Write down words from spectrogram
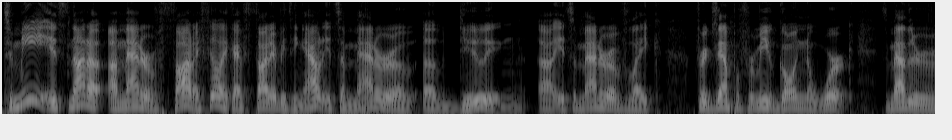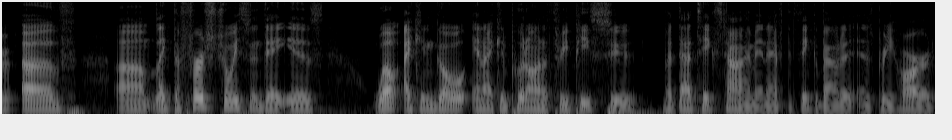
to me, it's not a, a matter of thought. I feel like I've thought everything out. It's a matter of of doing. Uh, it's a matter of like, for example, for me, going to work. It's a matter of um, like the first choice in the day is, well, I can go and I can put on a three piece suit, but that takes time and I have to think about it, and it's pretty hard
